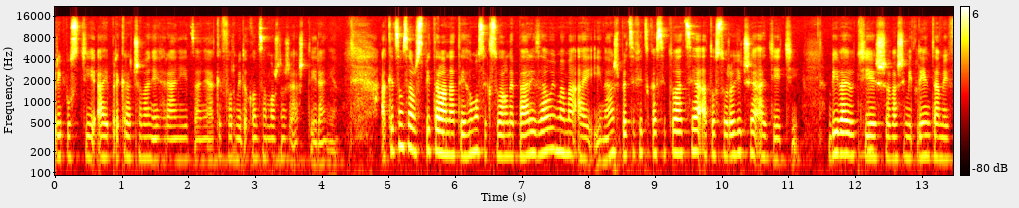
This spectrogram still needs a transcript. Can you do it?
pripustí aj prekračovanie hraníc a nejaké formy, dokonca možno, že až týrania. A keď som sa už spýtala na tie homosexuálne páry, zaujíma ma aj iná špecifická situácia a to sú rodičia a deti. Bývajú tiež vašimi klientami v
